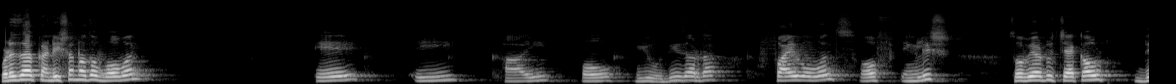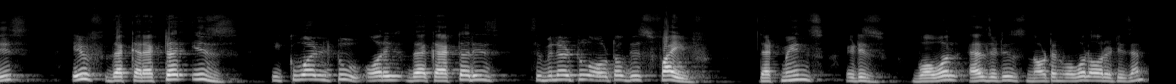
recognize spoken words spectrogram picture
what is the condition of the vowel? A, E, I, O, U. These are the five vowels of English. So, we have to check out this if the character is equal to or the character is similar to out of this five that means it is vowel else it is not an vowel or it is an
